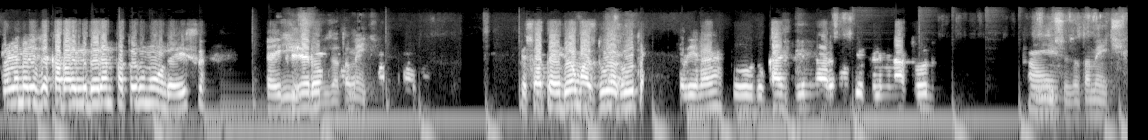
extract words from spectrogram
problema, eles acabaram liberando para todo mundo, é isso? É aí que gerou. Exatamente. O pessoal perdeu umas duas é. lutas ali, né? Do, do card preliminar, não conseguiu eliminar tudo. Então... Isso, exatamente.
